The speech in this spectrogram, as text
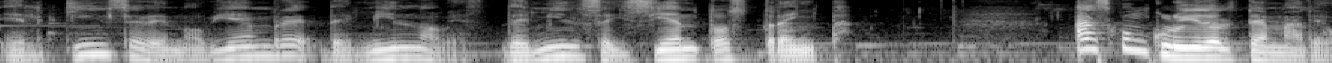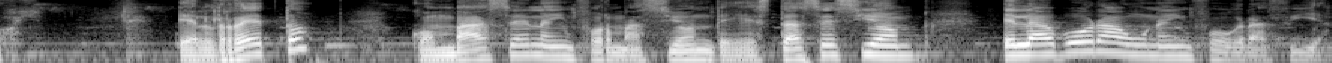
el 15 de noviembre de, 1630. Has concluido el tema de hoy. El reto, con base en la información de esta sesión, elabora una infografía.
